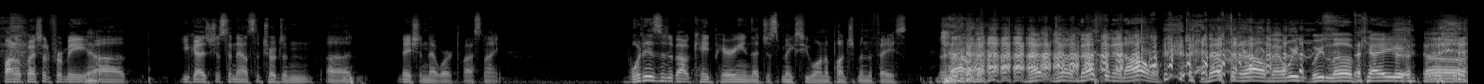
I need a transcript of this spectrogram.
Final question for me. Yeah. Uh, you guys just announced the Trojan uh, Nation Network last night. What is it about Cade Perry that just makes you want to punch him in the face? no, no, no, nothing at all. Nothing at all, man. We we love Cade. Uh,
